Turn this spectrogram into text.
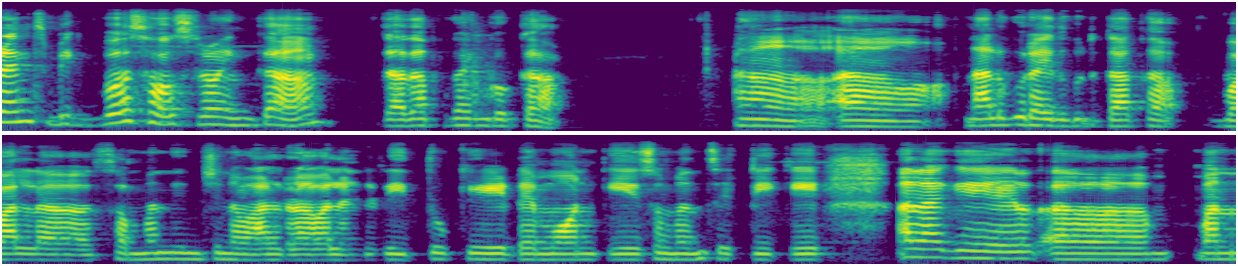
ఫ్రెండ్స్ బిగ్ బాస్ హౌస్లో ఇంకా దాదాపుగా ఇంకొక ఆ, ఆ, నలుగురు ఐదుగురు దాకా వాళ్ళ సంబంధించిన వాళ్ళు రావాలంటే రీతుకి డెమోన్కి సుమన్ శెట్టికి అలాగే ఆ, మన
